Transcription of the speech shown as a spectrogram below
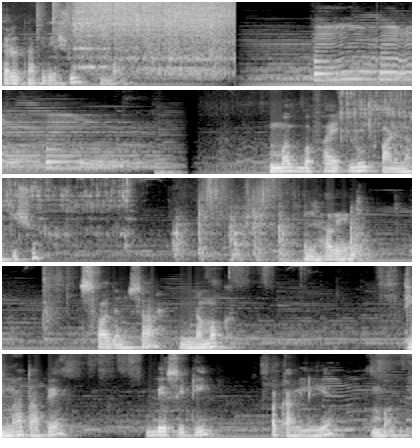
તરત નાખી દઈશું. મગ બફાય એટલું જ પાણી નાખીશું. અને હવે સ્વાદ અનુસાર નમક, ધીમા તાપે બે સીટી પકાવી લઈએ મગને.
